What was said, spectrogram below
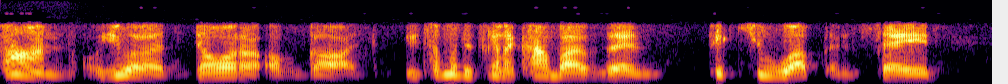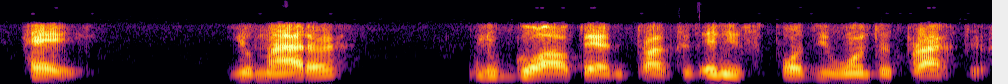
son or you are a daughter of God. And somebody's going to come out there and pick you up and say, Hey, you matter. You go out there and practice any sport you want to practice.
